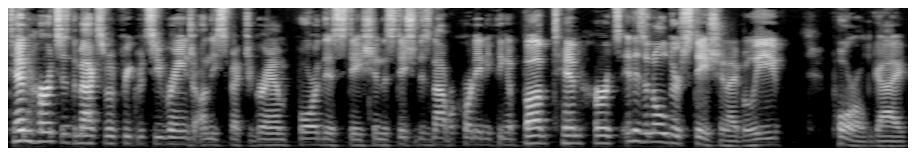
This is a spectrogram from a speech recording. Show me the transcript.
10 hertz is the maximum frequency range on the spectrogram for this station. The station does not record anything above 10 hertz. It is an older station, I believe. Poor old guy.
